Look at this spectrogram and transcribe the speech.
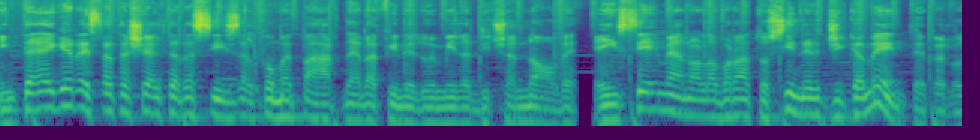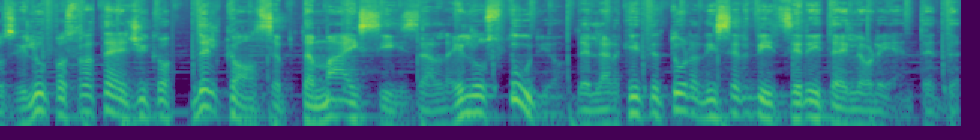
Integer è stata scelta da Sisal come partner a fine 2019 e insieme hanno lavorato sinergicamente per lo sviluppo strategico del concept MySisal e lo studio dell'architettura di servizi retail oriented.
